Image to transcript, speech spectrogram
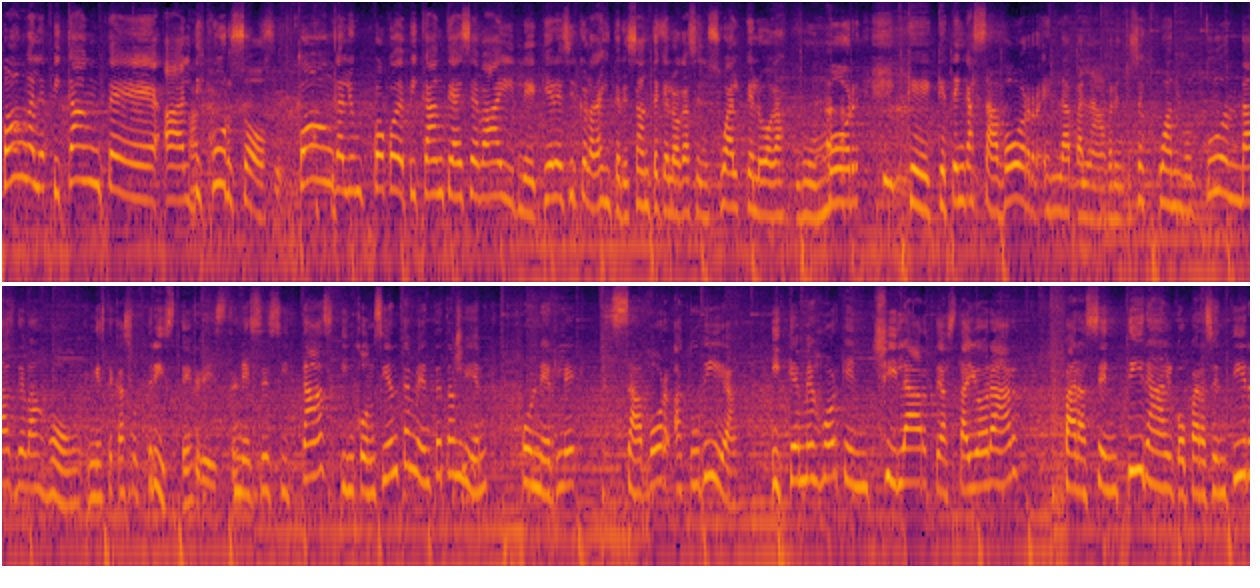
Póngale picante al discurso, póngale un poco de picante a ese baile. Quiere decir que lo hagas interesante, que lo hagas sensual, que lo hagas con humor, que, que tenga sabor en la palabra. Entonces, cuando tú andas de bajón, en este caso triste, Triste. necesitas inconscientemente también ponerle sabor a tu día. Y qué mejor que enchilarte hasta llorar para sentir algo, para sentir,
